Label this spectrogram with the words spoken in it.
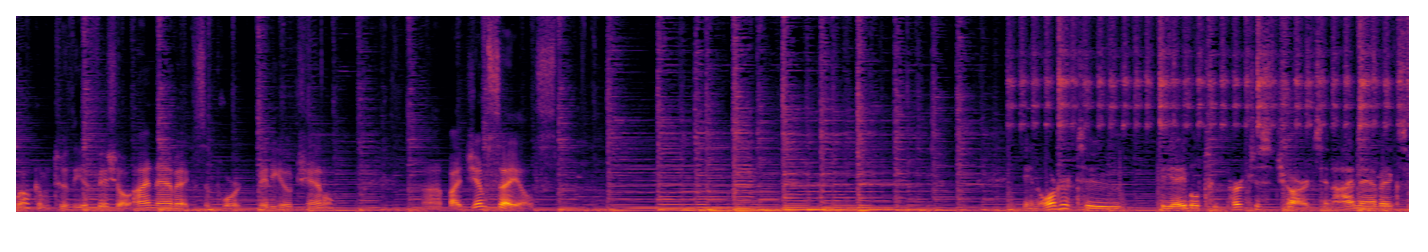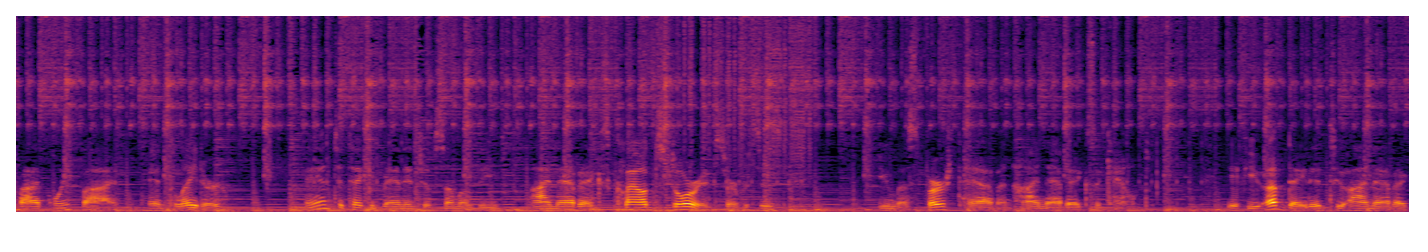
Welcome to the official iNavX support video channel uh, by Jim Sales. In order to be able to purchase charts in iNavX 5.5 and later, and to take advantage of some of the iNavX cloud storage services, you must first have an iNavX account. If you updated to iNavX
